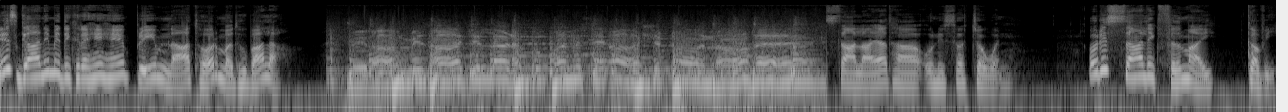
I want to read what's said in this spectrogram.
इस गाने में दिख रहे हैं प्रेम नाथ और मधुबाला। मेरा मिजाज लड़क फन से आशिकाना है। साल आया था उन्नीस सौ चौवन और इस साल एक फ़िल्म आई कवि।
